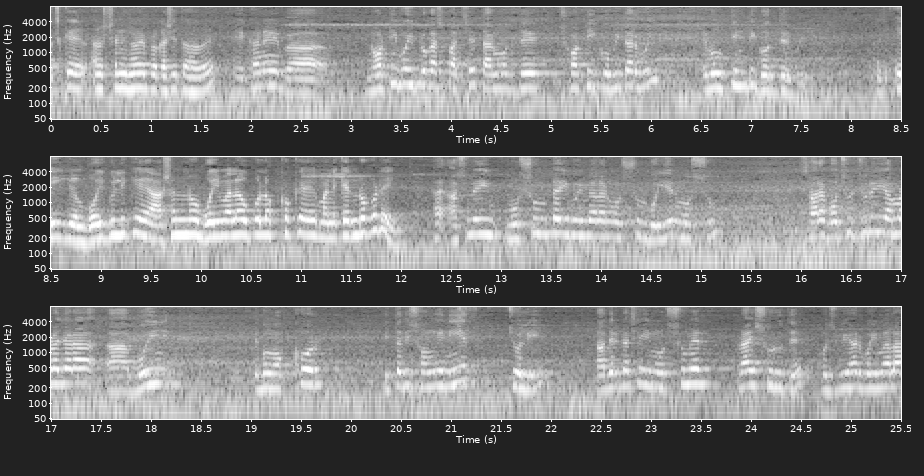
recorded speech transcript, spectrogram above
আজকে আনুষ্ঠানিকভাবে প্রকাশিত হবে? এখানে নটি বই প্রকাশ পাচ্ছে তার মধ্যে ছটি কবিতার বই এবং তিনটি গদ্যের বই। আচ্ছা, এই বইগুলিকে আসন্ন বইমেলা উপলক্ষকে মানে কেন্দ্র করে হ্যাঁ আসলে এই মরশুমটাই বইমেলার মরশুম বইয়ের মরশুম। সারা বছর জুড়েই আমরা যারা বই এবং অক্ষর ইত্যাদি সঙ্গে নিয়ে চলি তাদের কাছে এই মরশুমের প্রায় শুরুতে কোচবিহার বইমেলা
